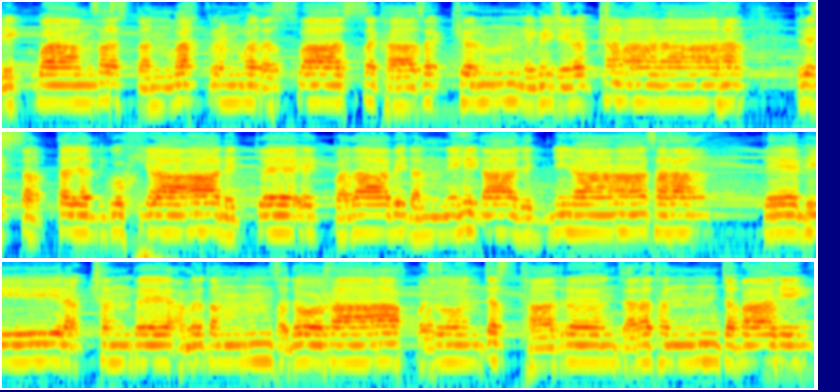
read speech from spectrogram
रिक्वांसस्तन्वः कृण्वतः स्वाः सखा सख्युर्निमिषिरक्षमाणाः त्रिः सप्त यद्गुह्यानित्वे इत्पदाविदन्निहिता यज्ञियासः तेभिरक्षन्ते अमृतम् सजोषाः पशूम् च स्थातॄम् च रथम् च पाहि।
